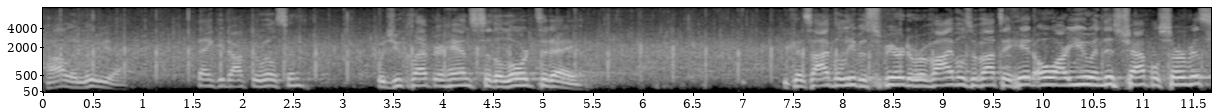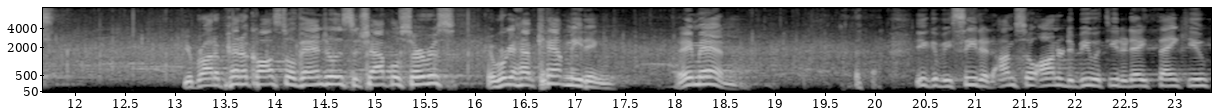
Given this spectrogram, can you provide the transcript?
Hallelujah. Thank you, Dr. Wilson. Would you clap your hands to the Lord today? Because I believe a spirit of revival is about to hit ORU in this chapel service. You brought a Pentecostal evangelist to chapel service, and we're going to have camp meeting. Amen. You can be seated. I'm so honored to be with you today. Thank you.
